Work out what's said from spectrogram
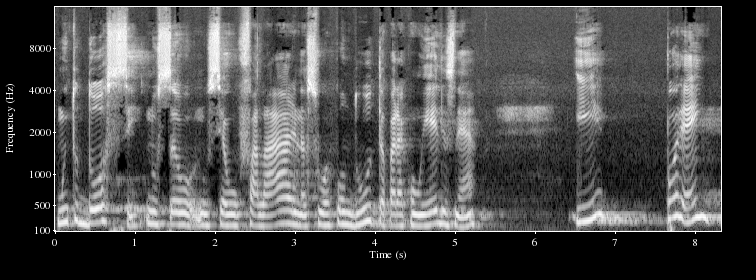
muito doce no seu no seu falar, na sua conduta para com eles, né? E porém,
